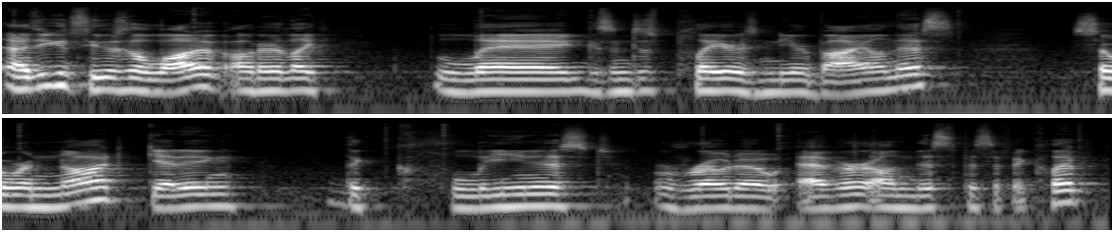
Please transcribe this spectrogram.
As you can see, there's a lot of other like legs and just players nearby on this, so we're not getting the cleanest roto ever on this specific clip.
